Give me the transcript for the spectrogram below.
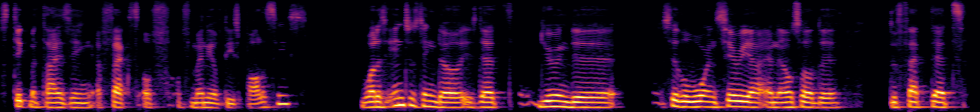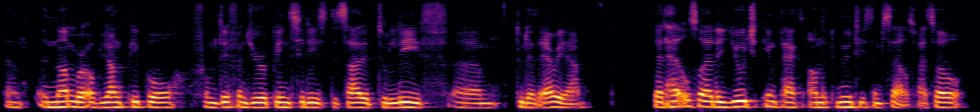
stigmatizing effects of, of many of these policies. What is interesting, though, is that during the civil war in Syria and also the the fact that um, a number of young people from different European cities decided to leave um, to that area, that also had a huge impact on the communities themselves. Right? So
